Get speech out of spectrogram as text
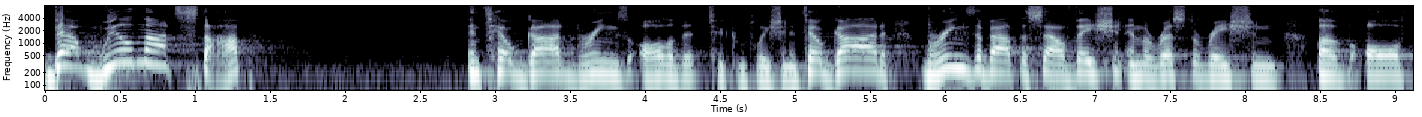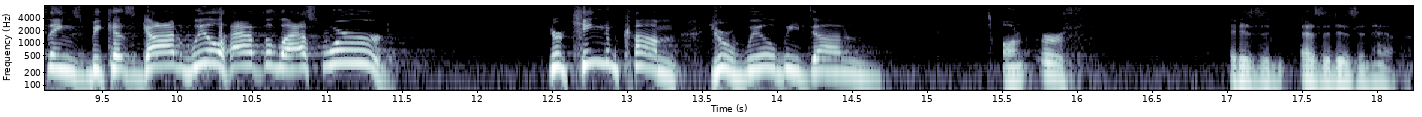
that will not stop until God brings all of it to completion, until God brings about the salvation and the restoration of all things, because God will have the last word. Your kingdom come, your will be done on earth it is as it is in heaven.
